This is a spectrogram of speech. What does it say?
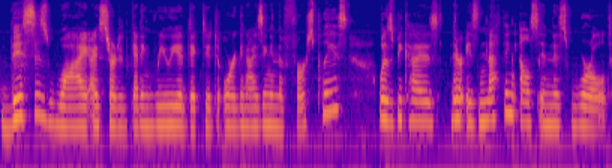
This is why I started getting really addicted to organizing in the first place was because there is nothing else in this world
